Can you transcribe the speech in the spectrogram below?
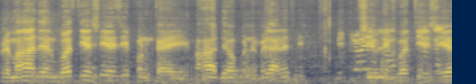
આપણે મહાદેવ ગોતીએ છીએ હજી પણ કઈ મહાદેવ આપણને મળ્યા નથી. શિવલિંગ ગોતીએ છીએ.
